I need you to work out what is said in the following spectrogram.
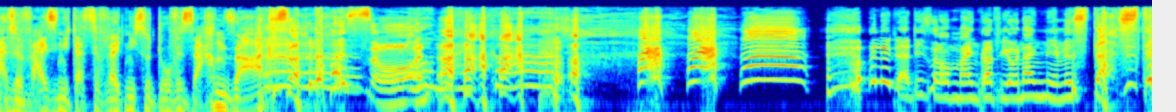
also weiß ich nicht, dass du vielleicht nicht so doofe Sachen sagst oder so. Oh mein Gott. Und dann dachte ich so, oh mein Gott, wie unangenehm ist das denn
